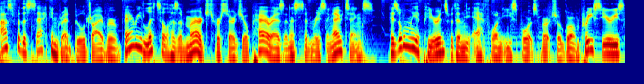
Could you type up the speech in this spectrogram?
As for the second Red Bull driver, very little has emerged for Sergio Perez and his sim racing outings. His only appearance within the F1 Esports Virtual Grand Prix series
